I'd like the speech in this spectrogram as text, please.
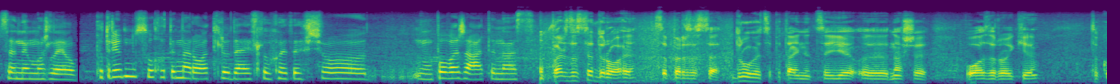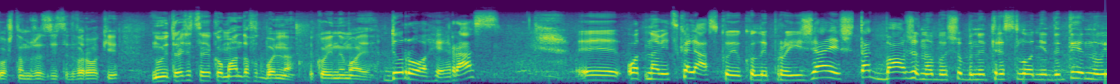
це неможливо. Потрібно слухати народ, людей слухати, що ну, поважати нас. Перш за все, дороги. Це перш за все. Друге це питання це є е, наше озеро, яке також там вже звідси два роки. Ну і третє це є команда футбольна, якої немає. дороги. Раз. Е, От навіть з коляскою, коли проїжджаєш, так бажано би, щоб не трясло ні дитину,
